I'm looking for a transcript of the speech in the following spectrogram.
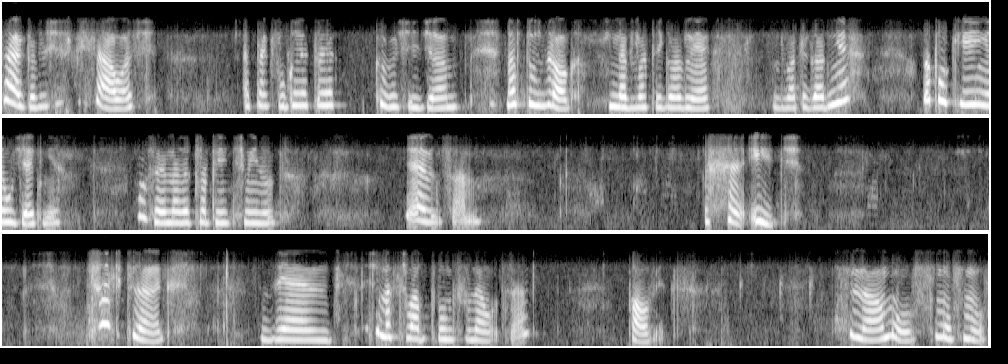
Tak, to ty się spisałeś. A tak w ogóle to jak kogoś widziałam. Na tu wzrok. Na dwa tygodnie. Dwa tygodnie? Dopóki nie ucieknie. Może nawet na pięć minut. Nie wiem sam. Idź. Tak, tak. Więc jaki masz słaby punkt w nauce? Powiedz. No, mów, mów, mów.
